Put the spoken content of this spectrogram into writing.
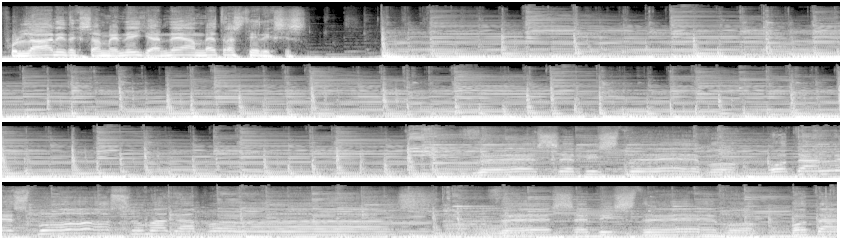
φουλάρι δεξαμενή για 9 μέτρα στήριξης. Δε σε πιστεύω όταν λες πως μ' αγαπάς Δε σε πιστεύω όταν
